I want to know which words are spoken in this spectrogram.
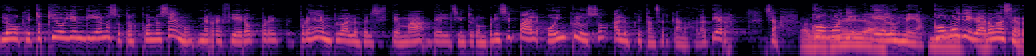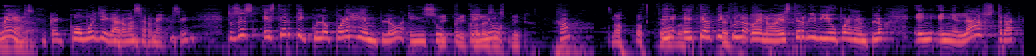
los objetos que hoy en día nosotros conocemos. Me refiero, por, ejemplo, a los del sistema del cinturón principal o incluso a los que están cercanos a la Tierra. O sea, a cómo los NEA. a los NEA. ¿Cómo llegaron a ser NEAs? ¿Cómo llegaron a ser NEAs? Entonces, este artículo, por ejemplo, en su pequeño... ¿Ah? No, este artículo, bueno, este review, por ejemplo, en, en, el abstract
